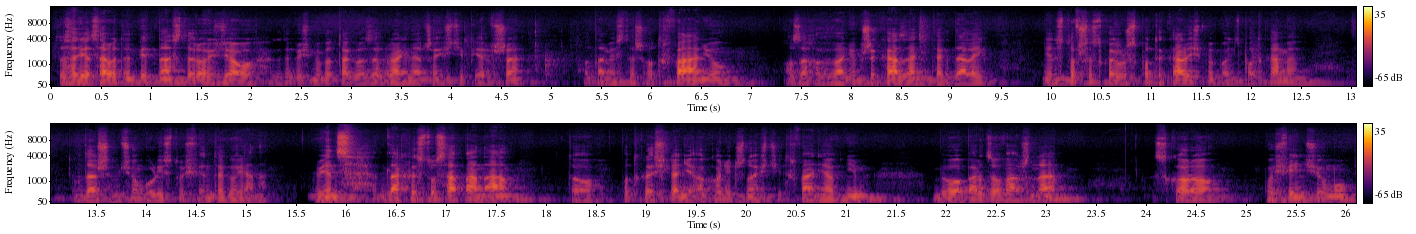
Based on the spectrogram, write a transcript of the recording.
W zasadzie cały ten 15 rozdział, gdybyśmy go tak rozebrali na części pierwsze, to tam jest też o trwaniu, o zachowywaniu przykazań i tak dalej. Więc to wszystko już spotykaliśmy bądź spotkamy w dalszym ciągu listu świętego Jana. Więc dla Chrystusa Pana to podkreślenie o konieczności trwania w Nim było bardzo ważne, skoro poświęcił Mu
